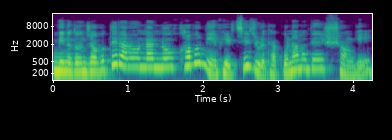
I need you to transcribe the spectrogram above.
বিনোদন জগতের আরও অন্যান্য খবর নিয়ে ফিরছি, জুড়ে থাকুন আমাদের সঙ্গে।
